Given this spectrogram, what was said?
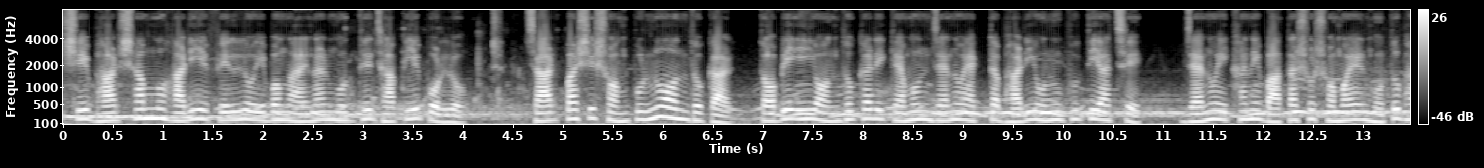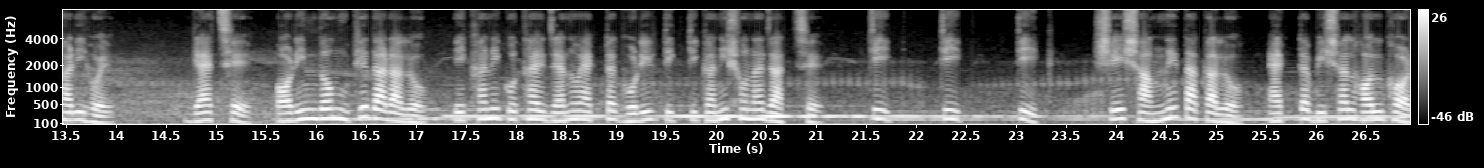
সে ভারসাম্য হারিয়ে ফেলল এবং আয়নার মধ্যে ঝাঁপিয়ে পড়ল। চারপাশে সম্পূর্ণ অন্ধকার। তবে এই অন্ধকারে কেমন যেন একটা ভারী অনুভূতি আছে। যেন এখানে বাতাসও সময়ের মতো ভারী হয়ে গেছে। অরিন্দম উঠে দাঁড়াল। এখানে কোথায় যেন একটা ঘড়ির টিকটিকানি শোনা যাচ্ছে। টিক টিক টিক। সে সামনে তাকালো। একটা বিশাল হলঘর,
